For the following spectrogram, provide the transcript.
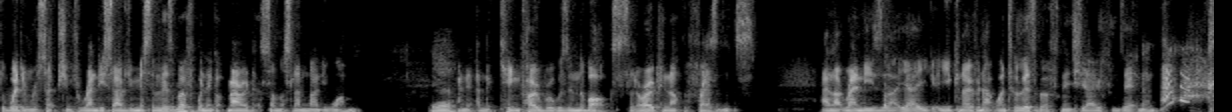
the wedding reception for Randy Savage and Miss Elizabeth when they got married at SummerSlam '91, Yeah. and, and the King Cobra was in the box. So they're opening up the presents, and like Randy's like, yeah, you, you can open that one to Elizabeth, and then she opens it, and then ah!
